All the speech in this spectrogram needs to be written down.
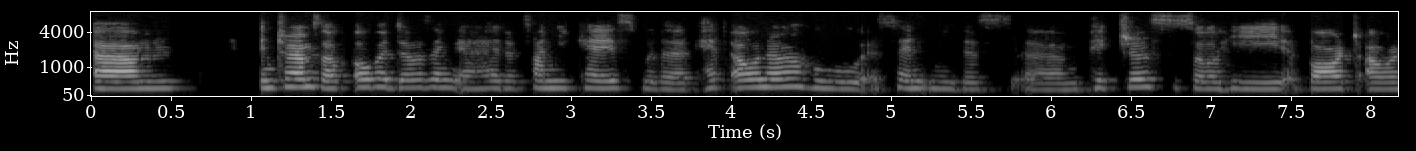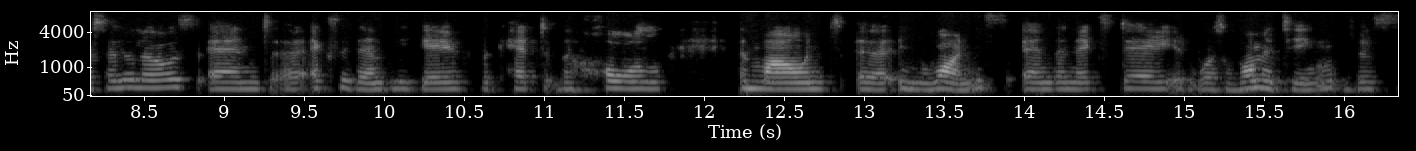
Um, in terms of overdosing, I had a funny case with a cat owner who sent me this um, pictures. So he bought our cellulose and uh, accidentally gave the cat the whole amount uh, in once. And the next day it was vomiting this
